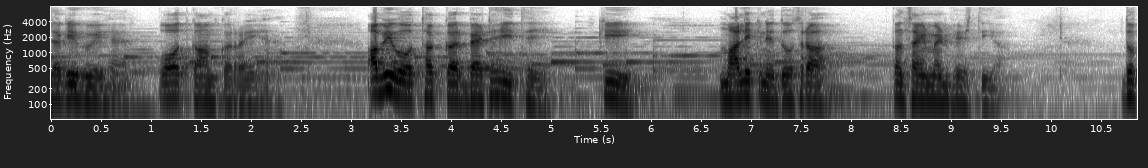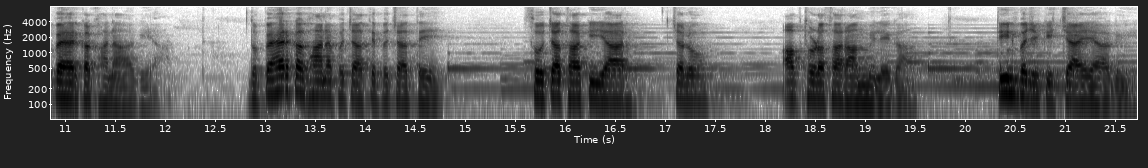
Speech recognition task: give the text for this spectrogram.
लगे हुए हैं, बहुत काम कर रहे हैं। अभी वो थक कर बैठे ही थे कि मालिक ने दूसरा कंसाइनमेंट भेज दिया। दोपहर का खाना आ गया। दोपहर का खाना पचाते पचाते सोचा था कि यार, चलो, अब थोड़ा सा आराम मिलेगा। तीन बजे की चाय आ गई।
